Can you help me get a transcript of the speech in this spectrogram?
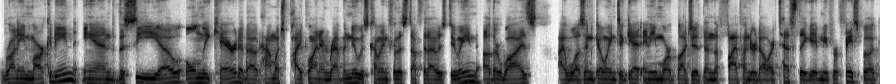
running marketing, and the CEO only cared about how much pipeline and revenue was coming for the stuff that I was doing. Otherwise, I wasn't going to get any more budget than the $500 test they gave me for Facebook.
